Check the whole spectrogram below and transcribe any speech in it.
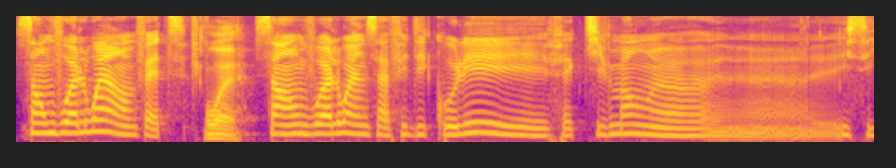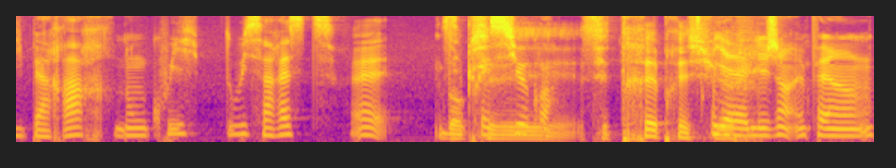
Ça envoie loin en fait. Ouais. Ça envoie loin, ça fait décoller et effectivement, euh, et c'est hyper rare. Donc oui, oui, ça reste. ouais. Donc précieux, quoi. C'est très précieux. Il y a les gens, enfin,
